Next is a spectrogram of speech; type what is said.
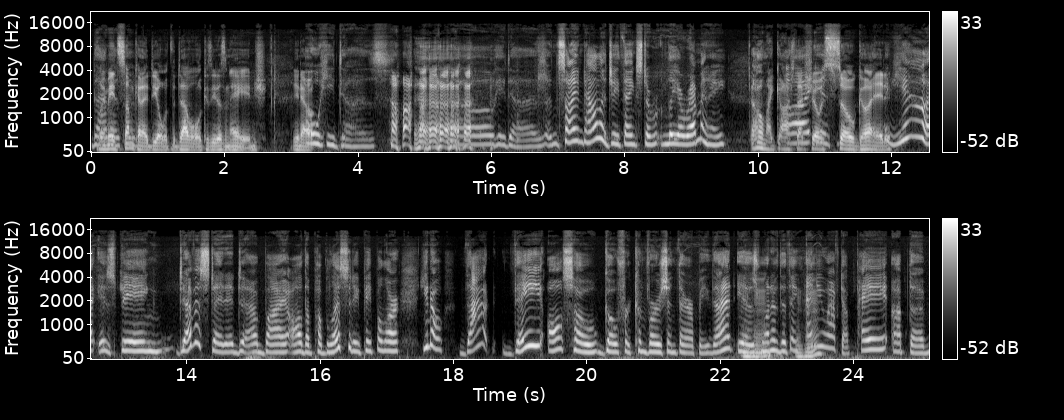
that. well, he made some a- kind of deal with the devil because he doesn't age. You know. Oh, he does. oh, he does. And Scientology, thanks to Leah Remini, Oh my gosh, that Uh, show is is- so good. yeah, is being devastated uh, by all the publicity. People are, you know, that they also go for conversion therapy. That is Mm-hmm. one of the things, and you have to pay up the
